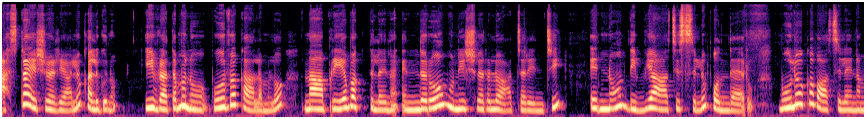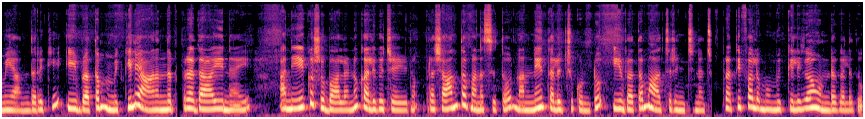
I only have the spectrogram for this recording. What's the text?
అష్ట ఐశ్వర్యాలు కలుగును. ఈ వ్రతమును పూర్వకాలంలో నా ప్రియభక్తులైన ఎందరో మునీశ్వరులు ఆచరించి ఎన్నో దివ్య ఆశీస్సులు పొందారు. భూలోకవాసులైన మీ అందరికీ ఈ వ్రతం మిక్కిలి ఆనందప్రదాయినై అనేక శుభాలను కలుగచేయును. ప్రశాంత మనసుతో నన్నే తలుచుకుంటూ ఈ వ్రతం ఆచరించిన ప్రతిఫలము మిక్కిలిగా ఉండగలదు.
